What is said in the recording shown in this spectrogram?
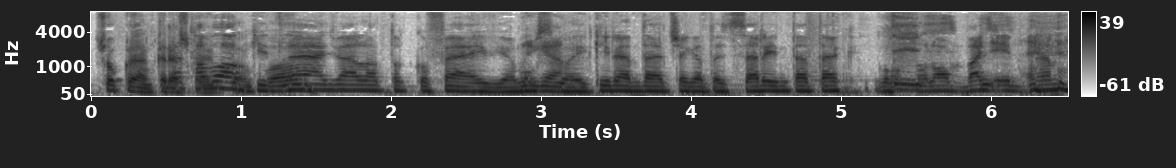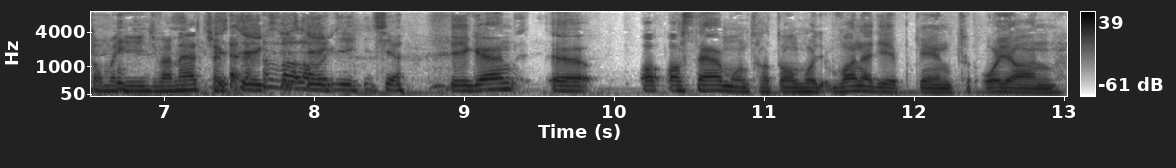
sok olyan kereskedelmi hát, ha van van. leányvállalat, akkor felhívja a moszkvai kirendeltséget, hogy szerintetek, gondolom, így, vagy én nem tudom, hogy így van-e, csak így, valahogy így. Igen, azt elmondhatom, hogy van egyébként olyan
